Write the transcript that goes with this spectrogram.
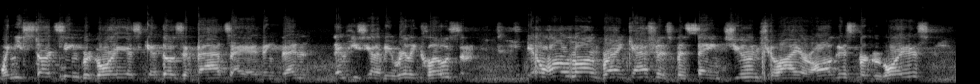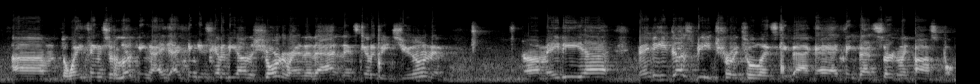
when you start seeing Gregorius get those at bats, I, I, think then then he's going to be really close. And you know, all along, Brian Cashman has been saying June, July, or August for Gregorius. Um, the way things are looking, I, I think it's going to be on the shorter end of that, and it's going to be June and. Uh, maybe uh, maybe he does beat Troy Tulowitzki back. I, I think that's certainly possible.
